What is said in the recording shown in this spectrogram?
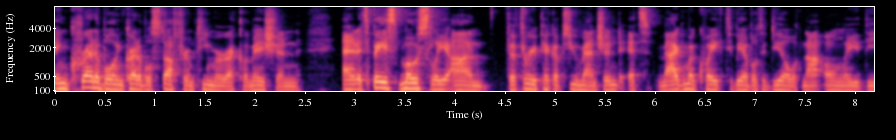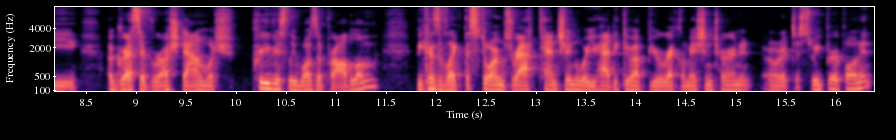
incredible, incredible stuff from Temur Reclamation. And it's based mostly on the three pickups you mentioned. It's Magma Quake to be able to deal with not only the aggressive rush down, which previously was a problem because of like the Storm's Wrath tension, where you had to give up your Reclamation turn in order to sweep your opponent,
